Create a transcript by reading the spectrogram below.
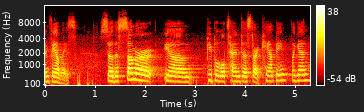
and families. So the summer, um, people will tend to start camping again.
